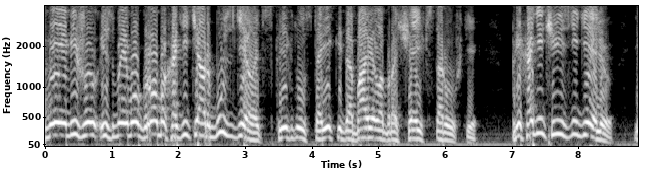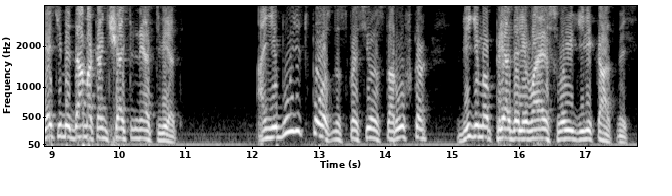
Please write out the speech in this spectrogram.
вы, я вижу, из моего гроба хотите арбуз сделать!» — скрикнул старик и добавил, обращаясь к старушке. «Приходи через неделю, я тебе дам окончательный ответ». «А не будет поздно?» — спросила старушка, видимо, преодолевая свою деликатность.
